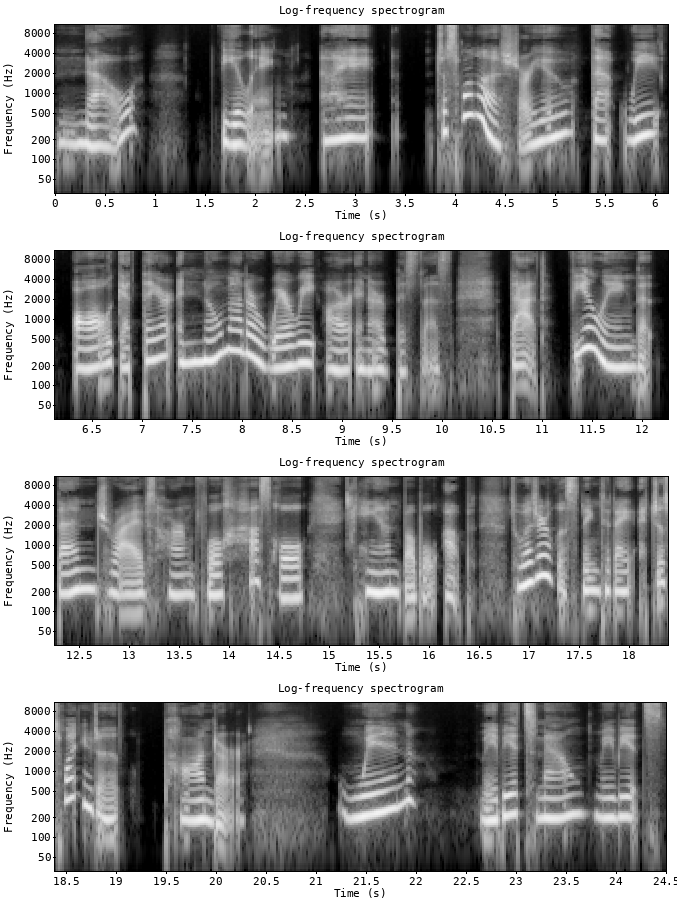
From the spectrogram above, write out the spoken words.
know feeling. And I just want to assure you that we all get there. And no matter where we are in our business, that feeling that then drives harmful hustle can bubble up. So, as you're listening today, I just want you to ponder when, maybe it's now, maybe it's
